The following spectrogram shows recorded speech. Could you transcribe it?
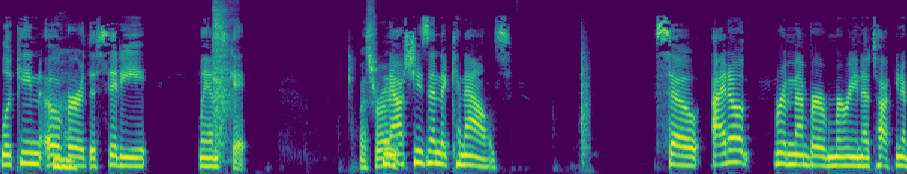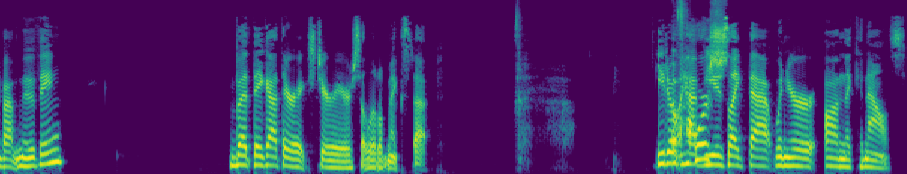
looking mm-hmm. over the city landscape. That's right. Now she's in the canals. So I don't remember Marina talking about moving, but they got their exteriors a little mixed up. You don't Of have course- views like that when you're on the canals.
